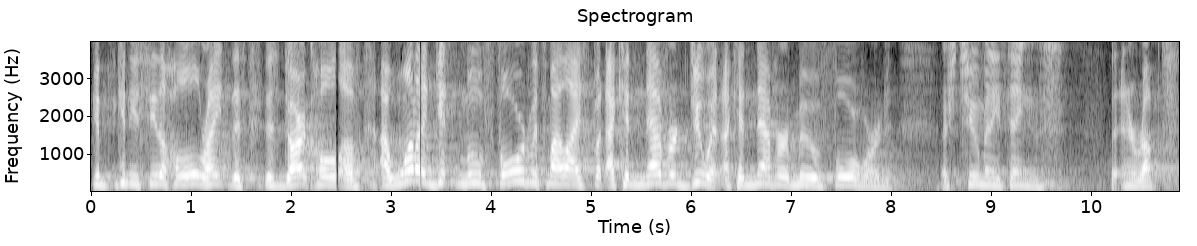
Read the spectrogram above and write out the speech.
Can, can you see the hole, right? This, this dark hole of, I want to get move forward with my life, but I can never do it. I can never move forward. There's too many things that interrupt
